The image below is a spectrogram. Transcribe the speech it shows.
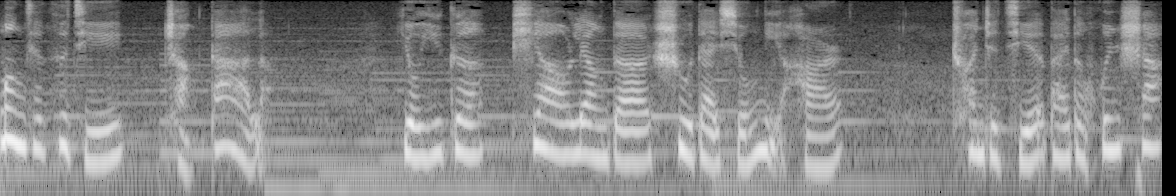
梦见自己长大了，有一个漂亮的树袋熊女孩，穿着洁白的婚纱，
